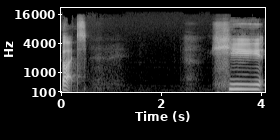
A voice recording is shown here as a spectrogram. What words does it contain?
but he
